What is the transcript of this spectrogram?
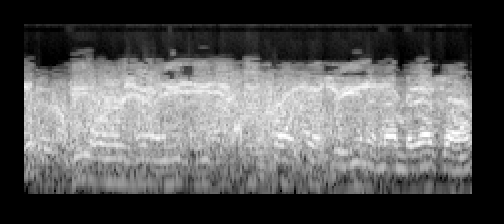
right? You, your unit number, that's all.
